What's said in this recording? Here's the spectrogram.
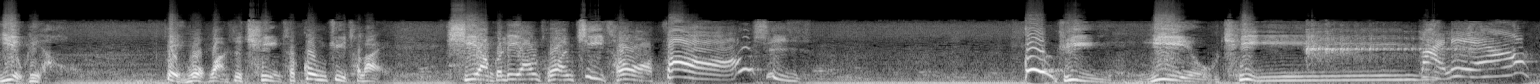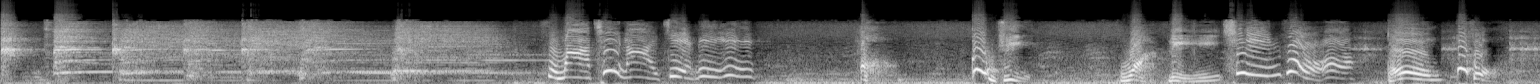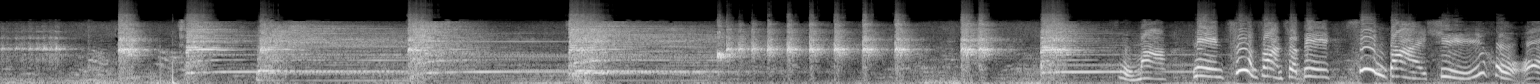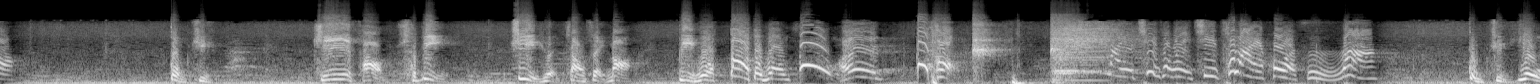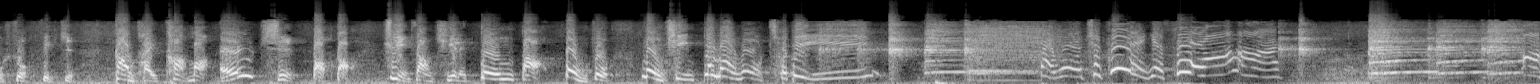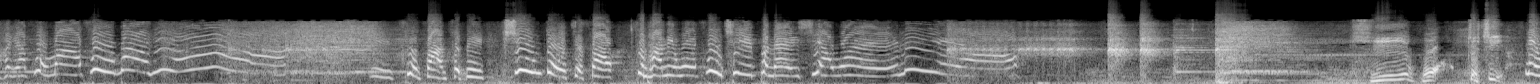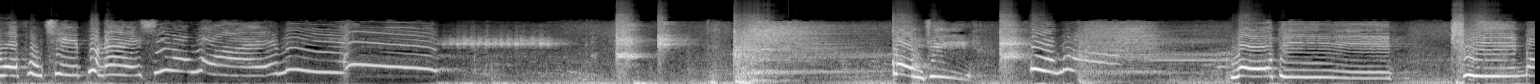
有了，待我往日请出工具出来，像个两船计策早是，公举有请。来了。驸马起来见礼，哦，公举万里，请坐。同不坐。驸马，您此番出兵胜败须何？公举知防出兵，剧院长水马，比我大得王宝儿不逃。请这位妻出来何事啊？公举有所非知，刚才他妈儿迟报道，军长前来攻打本座，母亲不让我出兵。待我去这一算。哎呀，驸马，驸马呀！你此番出兵，凶多吉少，只怕你我夫妻不能相为了。此我之计，你我夫妻不能相为了。公我的亲呐、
